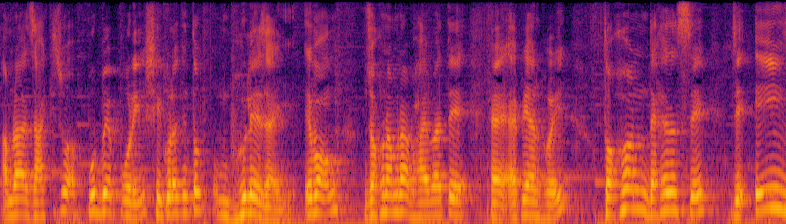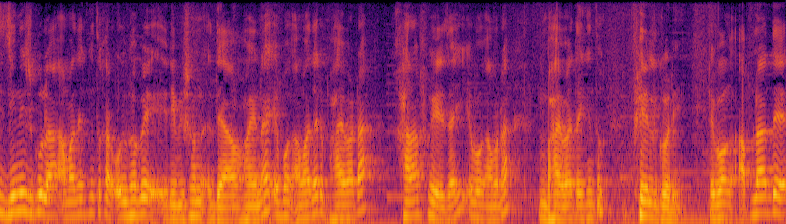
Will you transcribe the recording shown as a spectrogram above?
আমরা যা কিছু পূর্বে পড়ি, সেগুলো কিন্তু ভুলে যাই। এবং যখন আমরা ভাইভাতে অ্যাপিয়ার হই, তখন দেখা যাচ্ছে যে এই জিনিসগুলো আমাদের কিন্তু ওইভাবে রিভিশন দেওয়া হয় না এবং আমাদের ভাইভাটা খারাপ হয়ে যায় এবং আমরা ভাইভাতে কিন্তু ফেল করি। এবং আপনাদের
